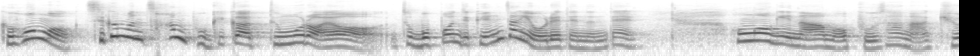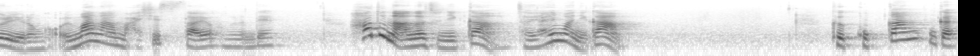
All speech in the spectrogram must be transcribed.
그 홍옥 지금은 참 보기가 드물어요. 저 못 본 지 굉장히 오래됐는데 홍옥이나 뭐 부사나 귤 이런 거 얼마나 맛있어요. 그런데 하도 나눠주니까 저희 할머니가 그 곡간, 그러니까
